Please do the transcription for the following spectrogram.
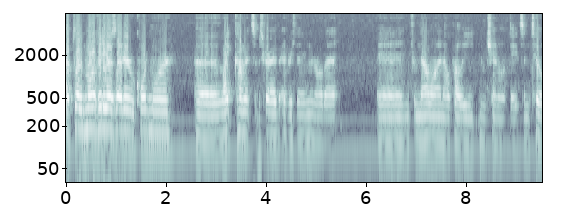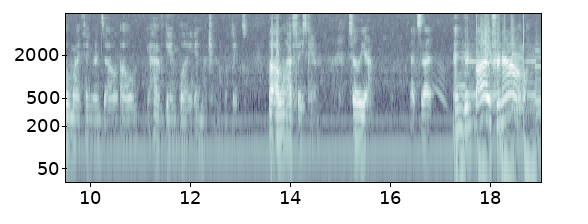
upload more videos later, record more, uh, like, comment, subscribe, everything, and all that and from now on I'll probably channel updates. Until my thing runs out I'll have gameplay in my channel updates. But I won't have face cam. So yeah. That's that. And goodbye for now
